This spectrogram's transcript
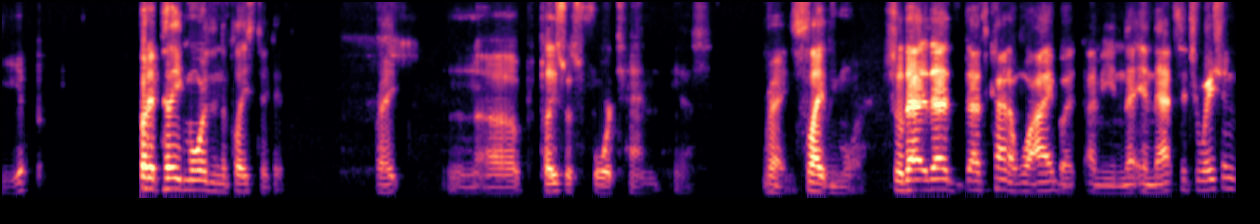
Yep. But it paid more than the place ticket, right? Uh, place was four ten. Yes. Right, slightly more. So that that that's kind of why. But I mean, in that situation,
